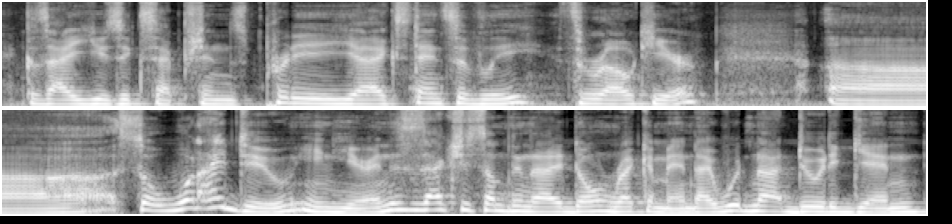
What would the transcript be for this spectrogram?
because I use exceptions pretty uh, extensively throughout here. Uh, so what I do in here, and this is actually something that I don't recommend, I would not do it again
